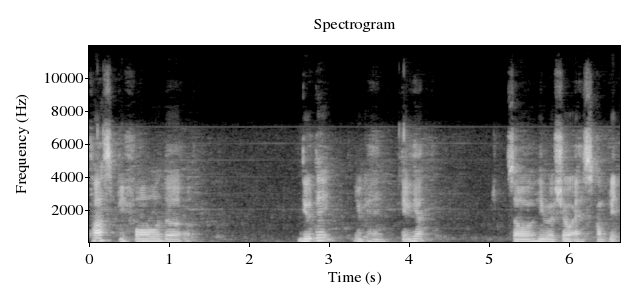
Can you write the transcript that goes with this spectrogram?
task before the due date you can click here. So he will show as complete.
